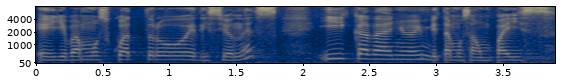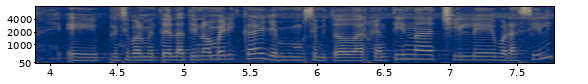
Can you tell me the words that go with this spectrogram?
eh, llevamos cuatro ediciones y cada año invitamos a un país, eh, principalmente de Latinoamérica. Ya hemos invitado a Argentina, Chile, Brasil.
